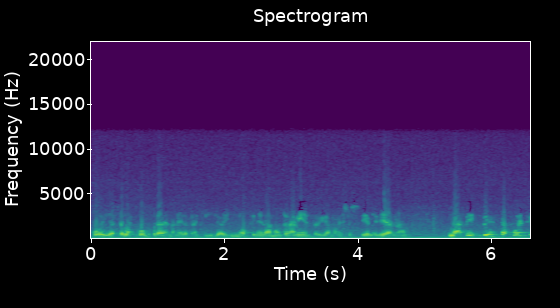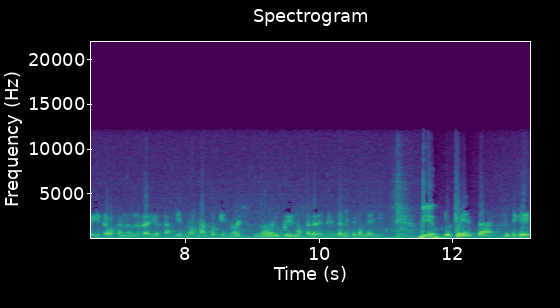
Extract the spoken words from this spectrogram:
poder hacer las compras de manera tranquila y no generar amontonamiento, digamos, eso sería lo ideal, ¿no? Las despensas pueden seguir trabajando en un horario también normal porque no es no incluimos a la despensa en este convenio. Bien. Despensa, dice que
